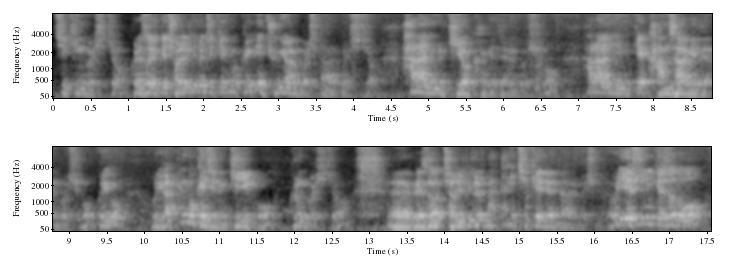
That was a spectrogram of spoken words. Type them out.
지킨 것이죠. 그래서 이렇게 절기를 지키는 건 굉장히 중요한 것이다 하는 것이죠. 하나님을 기억하게 되는 것이고 하나님께 감사하게 되는 것이고 그리고 우리가 행복해지는 길이고 그런 것이죠. 에, 그래서 절기를 마땅히 지켜야 된다는 것입니다. 우리 예수님께서도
